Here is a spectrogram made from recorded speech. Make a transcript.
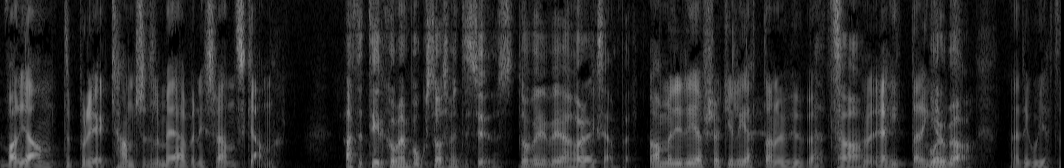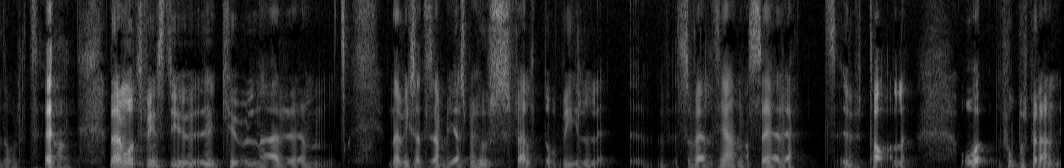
varianter på det, kanske till och med även i svenskan. Att det tillkommer en bokstav som inte syns. Då vill vi höra exempel. Ja men det är det jag försöker leta nu i huvudet. Ja. Jag hittar inget. Går det bra? Nej det går jättedåligt. Ja. Däremot finns det ju eh, kul när, eh, när vissa till exempel Jesper Husfeldt då vill eh, så väldigt gärna säga rätt uttal. Och fotbollsspelaren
